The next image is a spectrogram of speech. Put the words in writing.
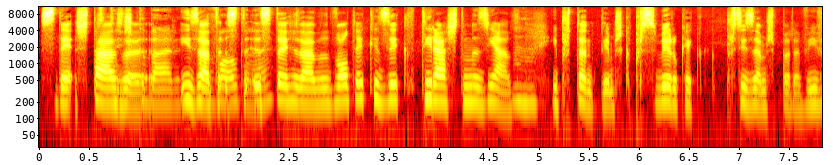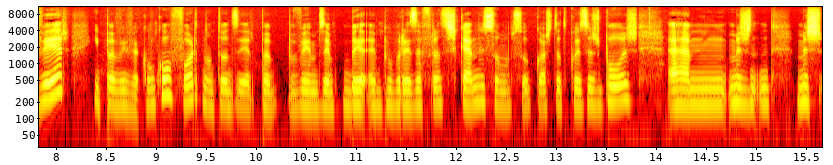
Se de- estás Tens a. dar Exato, volta, se, é? se tens dado de volta, quer dizer que tiraste demasiado. Uhum. E, portanto, temos que perceber o que é que precisamos para viver e para viver com conforto. Não estou a dizer para vivemos em, em pobreza franciscana, eu sou uma pessoa que gosta de coisas boas, ahm, mas, mas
